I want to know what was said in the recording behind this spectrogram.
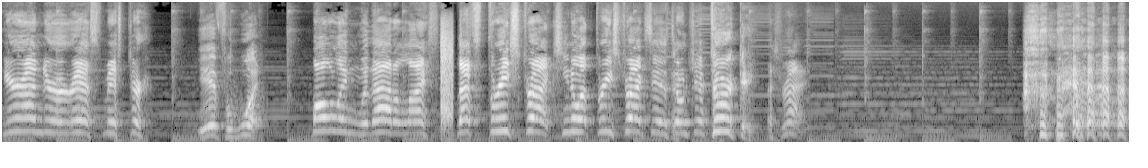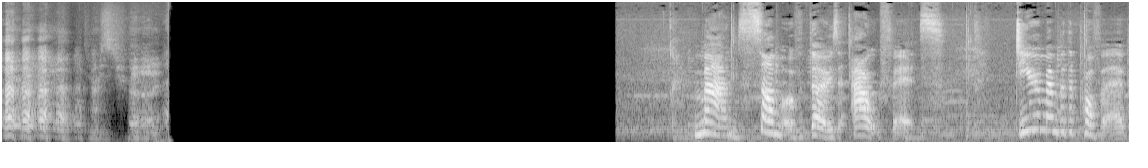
You're under arrest, mister. Yeah, for what? Bowling without a license. That's three strikes. You know what three strikes is, don't you? Turkey! That's right. Man, some of those outfits. Do you remember the proverb,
